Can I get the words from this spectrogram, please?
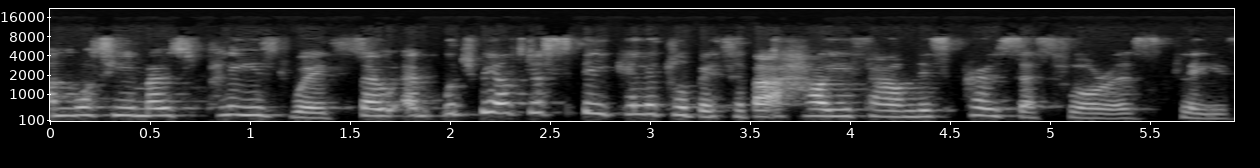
And what are you most pleased with? So um, would you be able to just speak a little bit about how you found this process for us, please?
